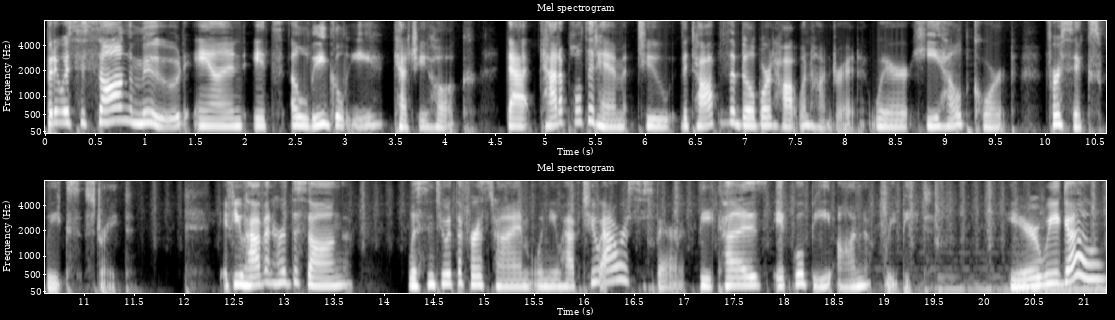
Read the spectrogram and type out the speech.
But it was his song Mood and its illegally catchy hook that catapulted him to the top of the Billboard Hot 100, where he held court for six weeks straight. If you haven't heard the song, listen to it the first time when you have two hours to spare because it will be on repeat. Here we go.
